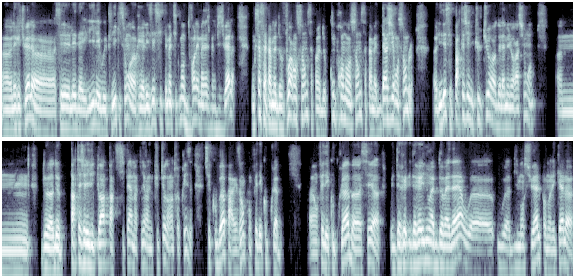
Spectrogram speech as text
Euh, les rituels, euh, c'est les daily, les weekly, qui sont réalisés systématiquement devant les managements visuels. Donc ça, ça permet de voir ensemble, ça permet de comprendre ensemble, ça permet d'agir ensemble. L'idée, c'est de partager une culture de l'amélioration. Hein de, partager les victoires, de participer à maintenir une culture dans l'entreprise. Chez Kuba, par exemple, on fait des coupes clubs. Euh, on fait des coupes clubs, c'est euh, des, réunions hebdomadaires ou, euh, bimensuelles pendant lesquelles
